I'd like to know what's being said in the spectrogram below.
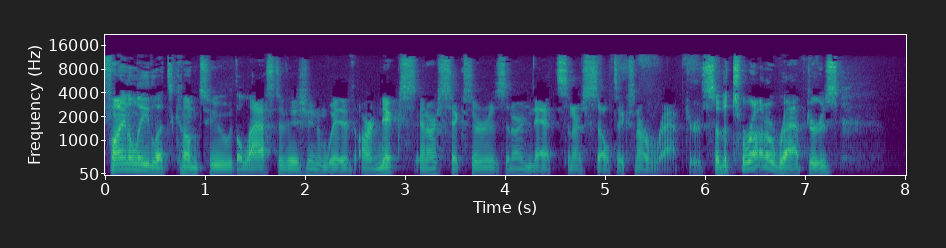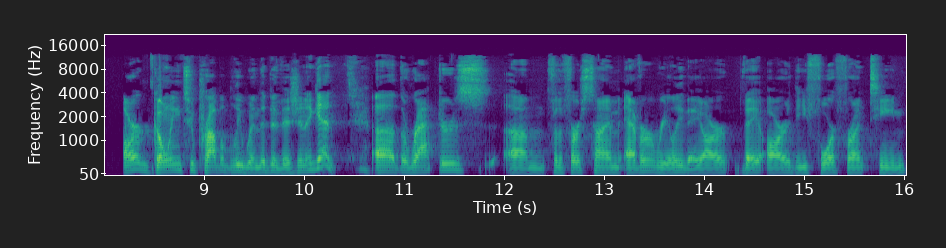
finally, let's come to the last division with our Knicks and our Sixers and our Nets and our Celtics and our Raptors. So the Toronto Raptors are going to probably win the division again. Uh, the Raptors, um, for the first time ever, really, they are they are the forefront team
